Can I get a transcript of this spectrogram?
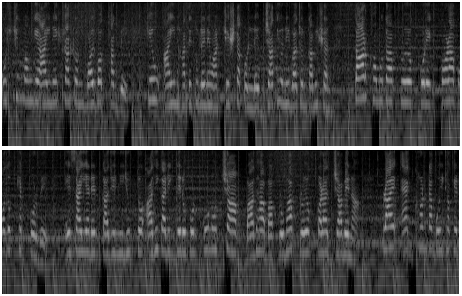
পশ্চিমবঙ্গে আইনের শাসন বলবৎ থাকবে। কেউ আইন হাতে তুলে নেওয়ার চেষ্টা করলে জাতীয় নির্বাচন কমিশন তার ক্ষমতা প্রয়োগ করে কড়া পদক্ষেপ করবে। এসআইআর এর কাজে নিযুক্ত আধিকারিকদের ওপর কোনো চাপ, বাধা বা প্রভাব প্রয়োগ করা যাবে না। প্রায় এক ঘণ্টা বৈঠকের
